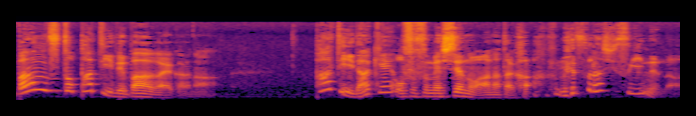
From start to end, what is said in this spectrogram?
バンズとパティでバーガーやからな。パティだけおすすめしてんのはあなたが。珍しすぎんねんな。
